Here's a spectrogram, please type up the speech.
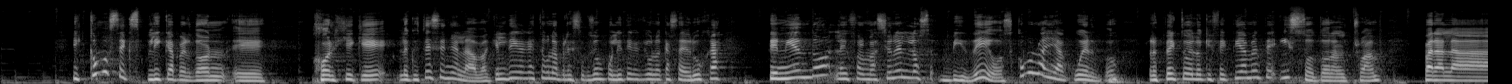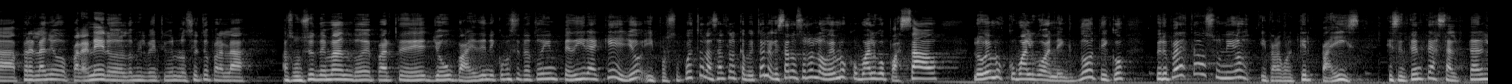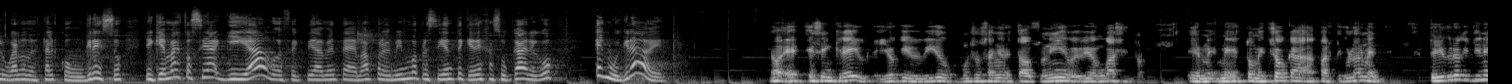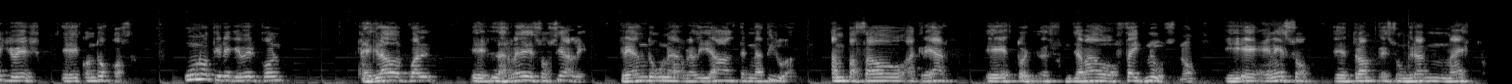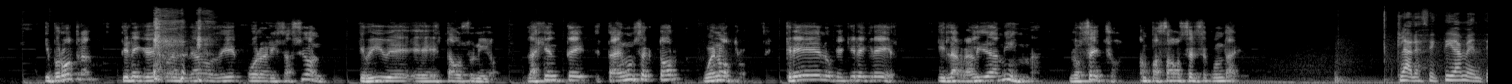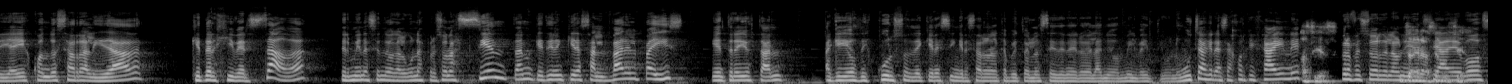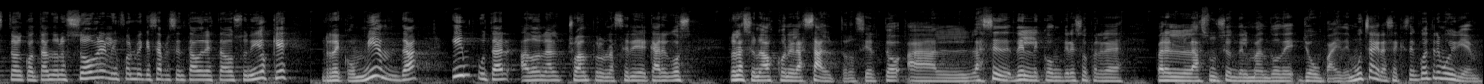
¿Y cómo se explica, perdón, eh, Jorge, que lo que usted señalaba, que él diga que esta es una persecución política, que es una casa de brujas, teniendo la información en los videos. ¿Cómo no hay acuerdo respecto de lo que efectivamente hizo Donald Trump para, la, para el año, para enero del 2021, ¿no es cierto?, para la asunción de mando de parte de Joe Biden y cómo se trató de impedir aquello y por supuesto el asalto al Capitolio. Quizás nosotros lo vemos como algo pasado, lo vemos como algo anecdótico, pero para Estados Unidos y para cualquier país que se intente asaltar el lugar donde está el Congreso y que además esto sea guiado efectivamente además por el mismo presidente que deja su cargo, es muy grave. No, es, increíble. Yo que he vivido muchos años en Estados Unidos, he vivido en Washington, eh, esto me choca particularmente. Pero yo creo que tiene que ver eh, con dos cosas. Uno tiene que ver con el grado al cual eh, las redes sociales, creando una realidad alternativa, han pasado a crear esto llamado fake news, ¿no? Y en eso Trump es un gran maestro. Y por otra, tiene que ver con el grado de polarización que vive Estados Unidos. La gente está en un sector o en otro. Cree lo que quiere creer. Y la realidad misma, los hechos, han pasado a ser secundarios. Claro, efectivamente, y ahí es cuando esa realidad que tergiversada termina siendo que algunas personas sientan que tienen que ir a salvar el país y entre ellos están aquellos discursos de quienes ingresaron al Capitolio el 6 de enero del año 2021. Muchas gracias, Jorge Jaime, profesor de la Universidad de Boston, contándonos sobre el informe que se ha presentado en Estados Unidos que recomienda imputar a Donald Trump por una serie de cargos relacionados con el asalto, ¿no es cierto?, a la sede del Congreso para la, para la asunción del mando de Joe Biden. Muchas gracias, que se encuentre muy bien.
